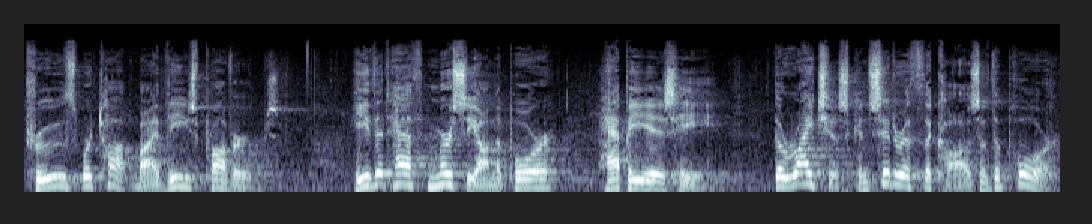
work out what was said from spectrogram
Truths were taught by these proverbs he that hath mercy on the poor, happy is he. The righteous considereth the cause of the poor,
